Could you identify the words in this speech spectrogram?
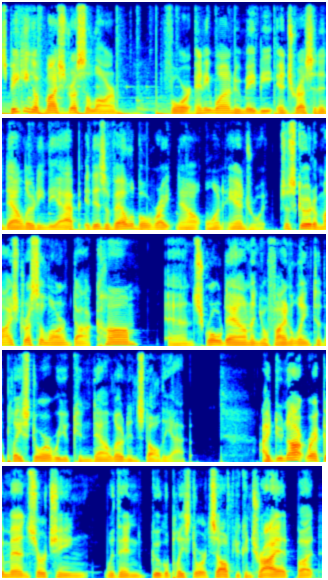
Speaking of My Stress Alarm, for anyone who may be interested in downloading the app, it is available right now on Android. Just go to mystressalarm.com and scroll down and you'll find a link to the Play Store where you can download and install the app. I do not recommend searching within Google Play Store itself. You can try it, but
